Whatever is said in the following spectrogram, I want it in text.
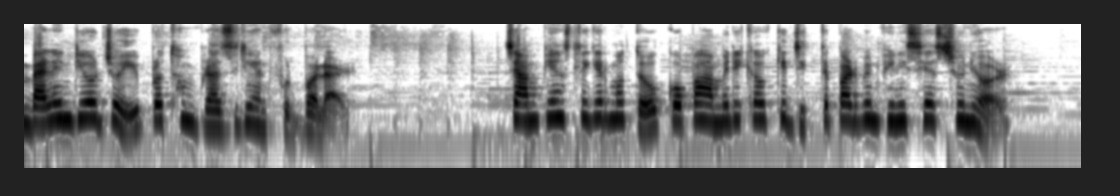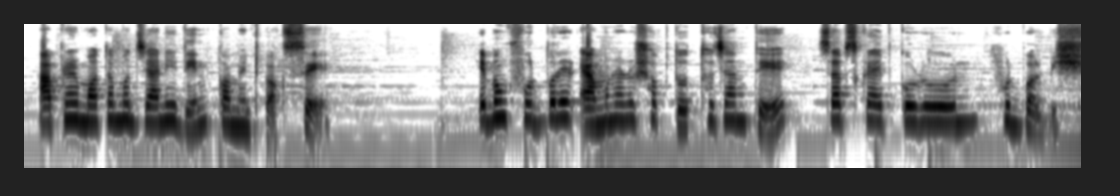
ব্যালেন্ডিওর জয়ী প্রথম ব্রাজিলিয়ান ফুটবলার। চ্যাম্পিয়ন্স লিগের মতো কোপা আমেরিকাও কি জিততে পারবেন ভিনিসিয়াস জুনিয়র? আপনার মতামত জানিয়ে দিন কমেন্ট বক্সে। এবং ফুটবলের এমন আরও সব তথ্য জানতে সাবস্ক্রাইব করুন ফুটবল বিশ্ব।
